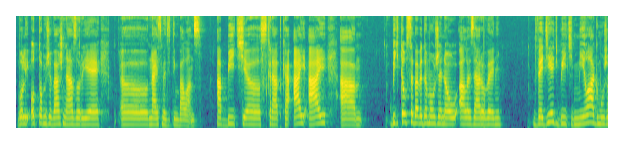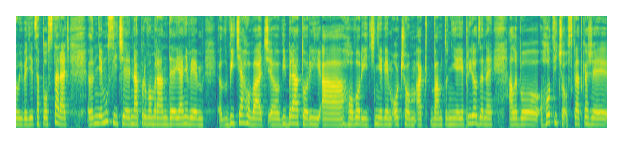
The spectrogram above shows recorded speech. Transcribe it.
boli o tom, že váš názor je uh, nájsť medzi tým balans. A byť uh, skrátka aj aj a byť tou sebavedomou ženou, ale zároveň vedieť byť milá k mužovi, vedieť sa postarať. E, nemusíte na prvom rande, ja neviem, vyťahovať e, vibrátory a hovoriť neviem o čom, ak vám to nie je prirodzené, alebo hocičo. Skrátka, že e,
